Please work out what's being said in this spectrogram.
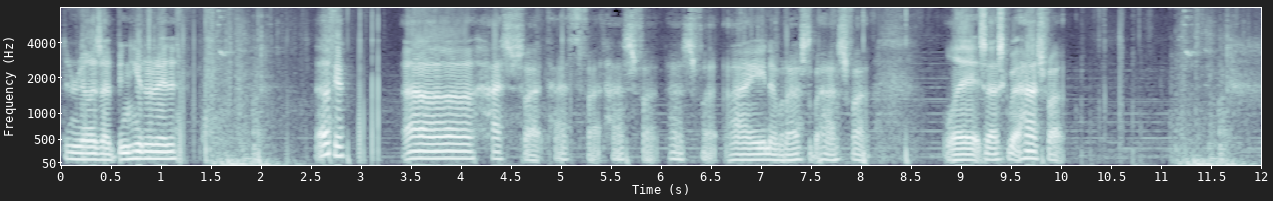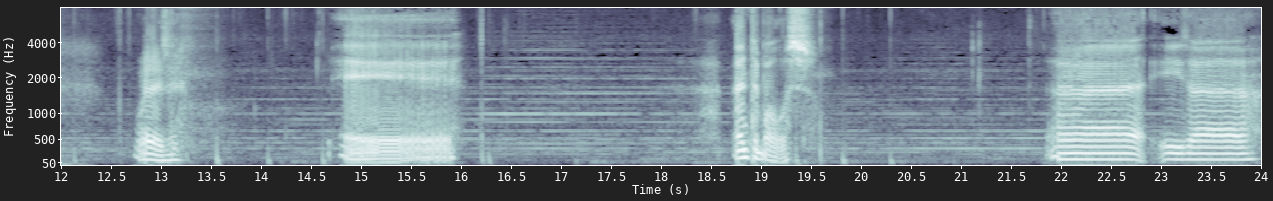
Didn't realise I'd been here already. Okay. Uh, Hasphat, Hasphat, Hasphat, Hasphat. I never asked about Hasphat. Let's ask about Hasphat. Where is he? Uh, Antabolis. Uh, he's a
